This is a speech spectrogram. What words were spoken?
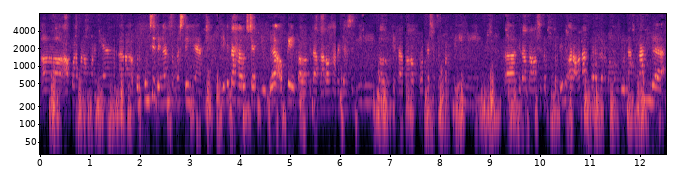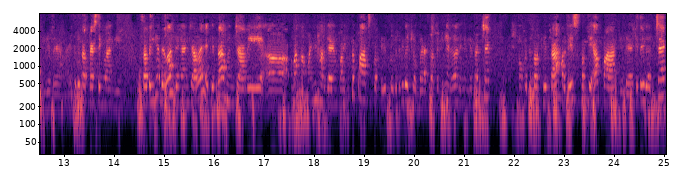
uh, apa namanya uh, berfungsi dengan semestinya. Jadi kita harus cek juga oke okay, kalau kita taruh harga segini kalau kita taruh proses seperti ini uh, kita taruh sistem seperti ini orang-orang benar-benar mau menggunakan enggak gitu ya. Nah, itu kita testing lagi. Strateginya adalah dengan cara ya kita mencari uh, apa namanya harga yang paling tepat seperti itu. Kita juga coba strateginya adalah dengan kita cek kompetitor kita harganya seperti apa gitu ya. Kita juga cek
